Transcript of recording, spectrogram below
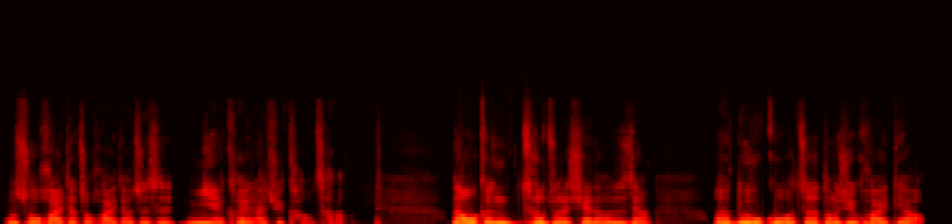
我说坏掉就坏掉，就是你也可以来去考察。那我跟车主的协调是这样，呃，如果这个东西坏掉，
